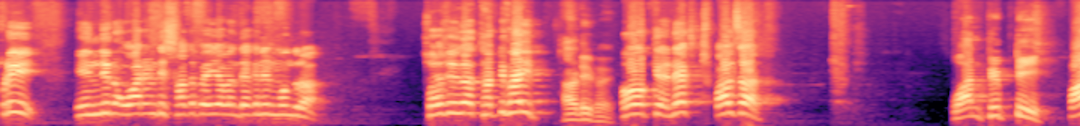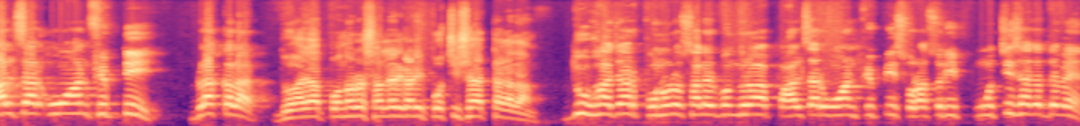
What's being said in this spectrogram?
ফ্রি ইঞ্জিন ওয়ারেন্টির সাথে পেয়ে যাবেন। দেখে নিন বন্ধুরা। সরাসরি thirty five thirty five okay next Pulsar. One fifty Pulsar one fifty black colour দু হাজার পনেরো সালের গাড়ি পঁচিশ হাজার টাকা দাম। দু হাজার পনেরো সালের বন্ধুরা পালসার ওয়ান ফিফটি সরাসরি পঁচিশ হাজার দেবেন।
